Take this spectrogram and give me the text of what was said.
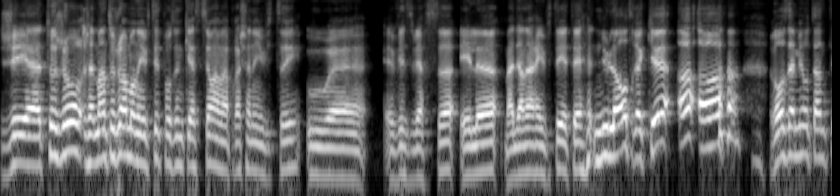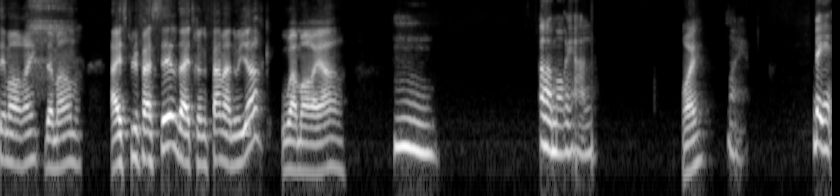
J'ai euh, toujours, je demande toujours à mon invité de poser une question à ma prochaine invitée ou euh, vice-versa. Et là, ma dernière invitée était nulle autre que oh oh! Rosamie Automne Témorin qui demande Est-ce plus facile d'être une femme à New York ou à Montréal? Hmm. Ah, Montréal. Ouais. Ben,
